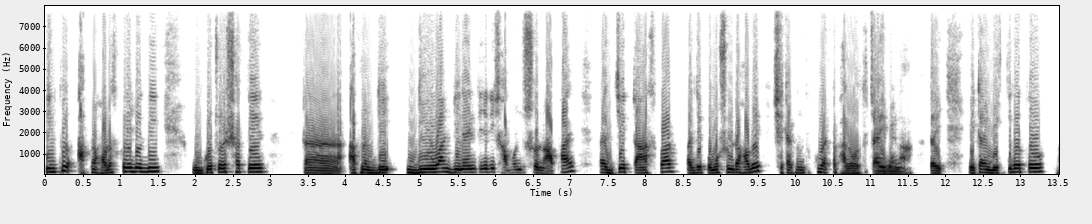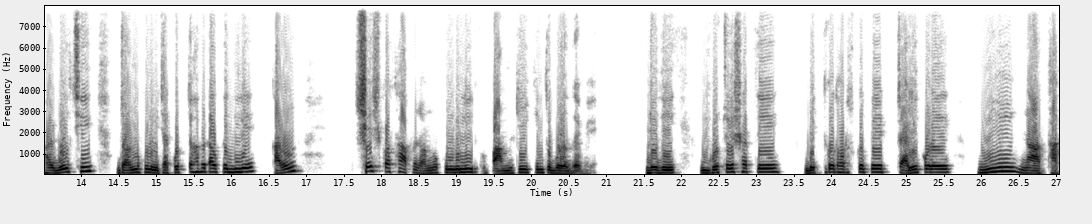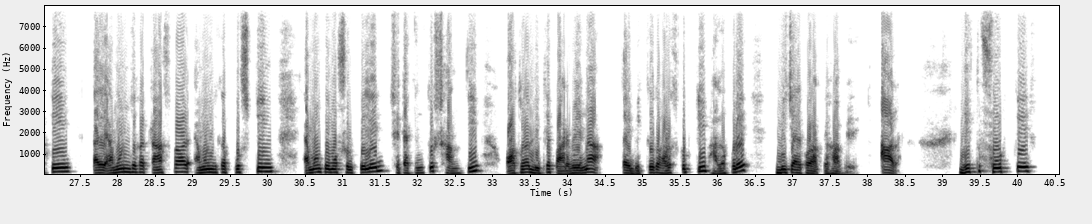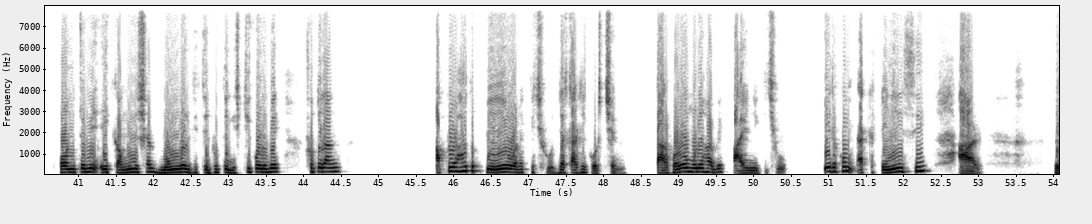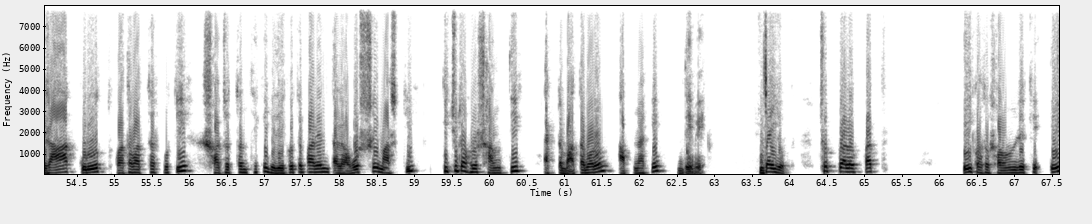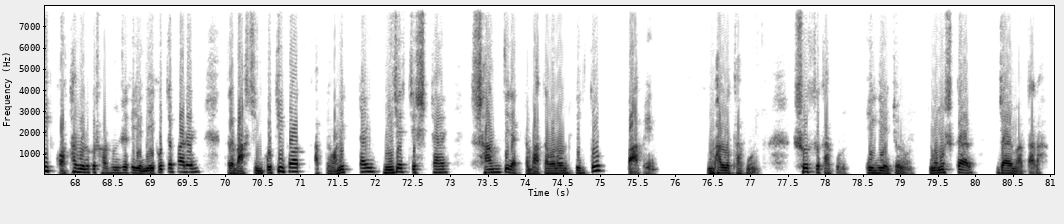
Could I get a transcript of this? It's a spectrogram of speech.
কিন্তু আপনার হরস্কোপে যদি গোচরের সাথে আপনার ডি ওয়ান ডি নাইনটি যদি সামঞ্জস্য না পায়, তাহলে যে ট্রান্সফার বা যে প্রমোশনটা হবে, সেটা কিন্তু খুব একটা ভালো হতে চাইবে না। তাই এটা আমি ব্যক্তিগত ভাবে বলছি, জন্মকুণ্ডলী বিচার করতে হবে কাউকে দিয়ে, কারণ শেষ কথা আপনার জন্মকুণ্ডলী ও পামটি কিন্তু বলে দেবে। যদি গোচরের সাথে ব্যক্তিগত হরস্কোপে ট্র্যালি করে মিল না থাকে তাহলে এমন জায়গা ট্রান্সফার এমন জায়গা পোস্টিং এমন প্রমোশন পেলেন, সেটা কিন্তু শান্তি অতটা দিতে পারবে না। তাই ব্যক্তিগত হরস্কোপটি ভালো করে বিচার করাতে হবে। আর যেহেতু ফোর্থে পঞ্চমে এই কম্বিনেশন মঙ্গল দিতে ঢুকে দৃষ্টি করবে, সুতরাং আপনারা হয়তো পেয়েও অনেক কিছু যা চাকরি করছেন, তারপরেও মনে হবে পায়নি কিছু। এরকম একটা টেন্ডেন্সি আর রাগ, ক্রোধ, কথাবার্তার প্রতি সচেতন থেকে যদি এগোতে পারেন, তাহলে অবশ্যই মাসটি কিছুটা হলো শান্তির একটা বাতাবরণ আপনাকে দেবে। যাই হোক, ছোট্ট আলোকপাত, এই কথা স্মরণ রেখে, এই কথাগুলোকে স্মরণ রেখে যদি এগোতে পারেন, তাহলে মাসটির গতিপথ আপনি অনেকটাই নিজের চেষ্টায় শান্তির একটা বাতাবরণ কিন্তু পাবেন। ভালো থাকুন, সুস্থ থাকুন, এগিয়ে চলুন। নমস্কার, জয় মা তারা।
